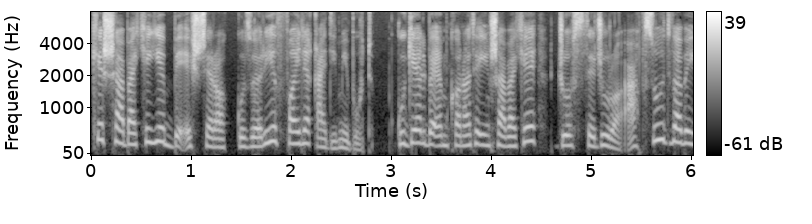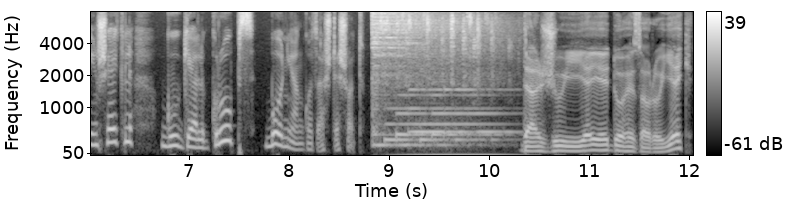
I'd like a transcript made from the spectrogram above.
که شبکه به اشتراک گذاری فایل قدیمی بود. گوگل به امکانات این شبکه جستجو را افزود و به این شکل Google Groups بنیان گذاشته شد. در ژوئیه 2001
